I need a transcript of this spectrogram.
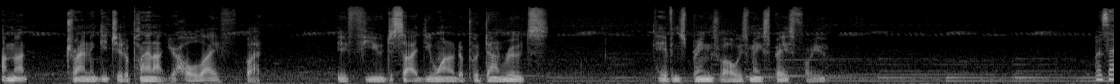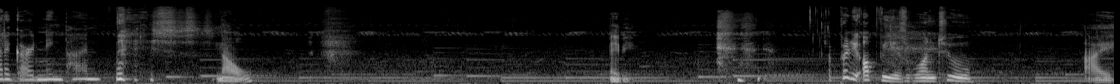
I'm not trying to get you to plan out your whole life, but if you decide you wanted to put down roots, Haven Springs will always make space for you. Was that a gardening pun? No? Maybe. A pretty obvious one, too. I.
